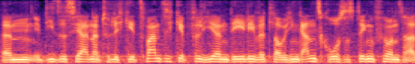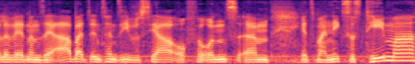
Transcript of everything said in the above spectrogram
Ähm, dieses Jahr natürlich G20-Gipfel hier in Delhi wird, glaube ich, ein ganz großes Ding für uns alle werden. Ein sehr arbeitsintensives Jahr auch für uns. Ähm, jetzt mein nächstes Thema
